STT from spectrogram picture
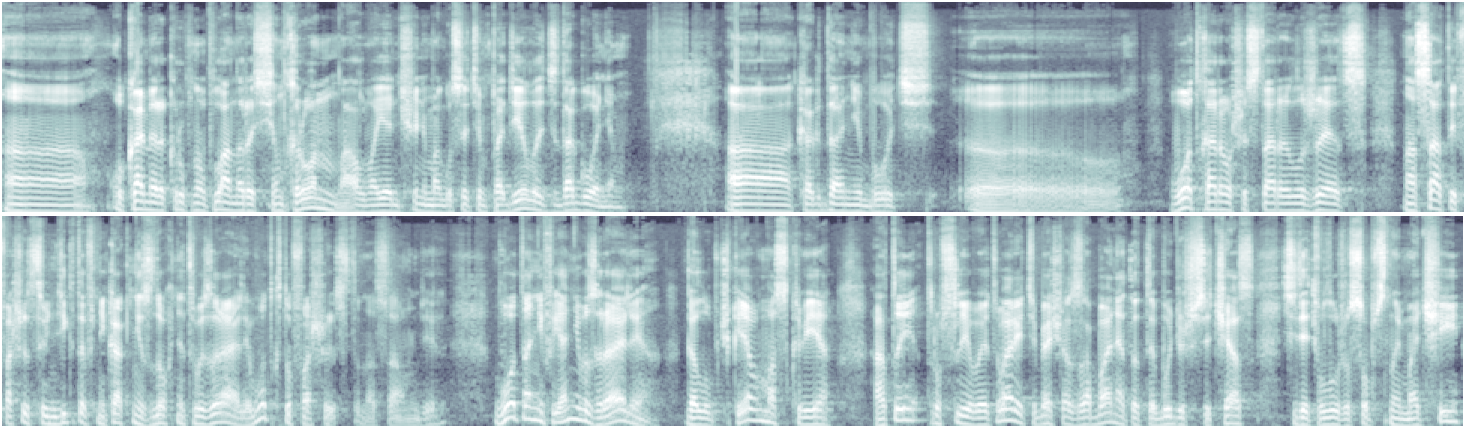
А, у камеры крупного плана рассинхрон, Алма, я ничего не могу с этим поделать, догоним. А, когда-нибудь э, вот хороший старый лжец, носатый фашист Венедиктов никак не сдохнет в Израиле. Вот кто фашисты на самом деле. Вот они, я не в Израиле, голубчик, я в Москве. А ты, трусливая тварь, тебя сейчас забанят, а ты будешь сейчас сидеть в луже собственной мочи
